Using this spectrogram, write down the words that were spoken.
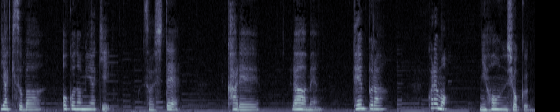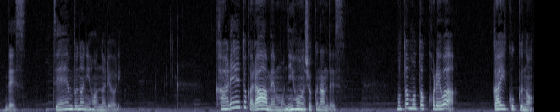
焼きそばお好み焼きそしてカレーラーメン天ぷら。これも日本食です。全部の日本の料理。カレーとかラーメンも日本食なんです。もともとこれは外国の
